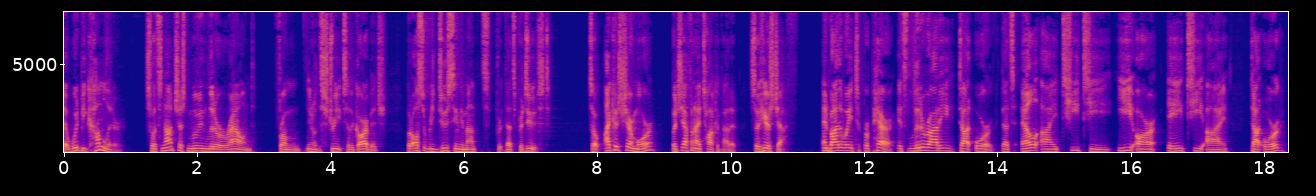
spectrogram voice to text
that would become litter. So it's not just moving litter around from you know the street to the garbage, but also reducing the amount that's produced. So I could share more, but Jeff and I talk about it. So here's Jeff. And by the way, to prepare, it's litterati.org. That's L I T T E R A T I.org.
